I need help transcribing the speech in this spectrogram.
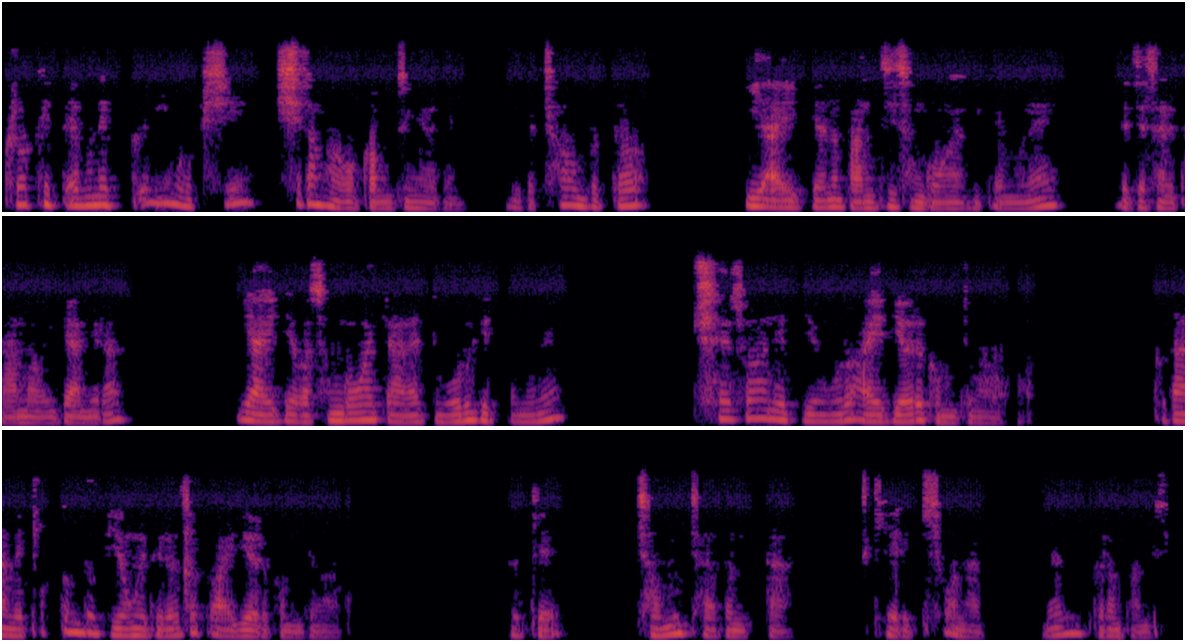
그렇기 때문에 끊임없이 실험하고 검증해야 됩니다. 그러니까 처음부터 이 아이디어는 반드시 성공하기 때문에 내 재산을 다 넣어 이게 아니라 이 아이디어가 성공할지 안 할지 모르기 때문에 최소한의 비용으로 아이디어를 검증하고 그 다음에 조금 더 비용을 들여서 또 아이디어를 검증하고 그렇게 점차 점차 스케일을 키워나가는 그런 방식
